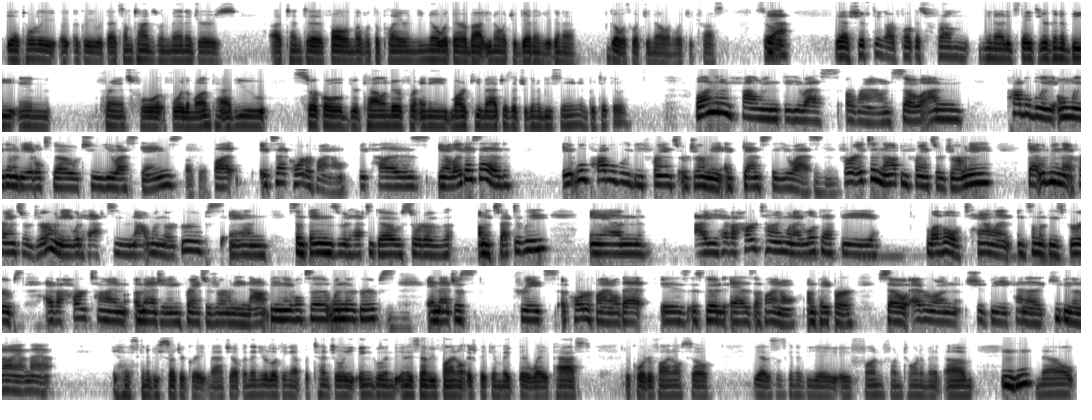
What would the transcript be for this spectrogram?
Yeah, totally agree with that. Sometimes when managers uh, tend to fall in love with the player and you know what they're about, you know what you're getting, you're gonna go with what you know and what you trust. So yeah, yeah shifting our focus from the United States, you're gonna be in France for for the month. Have you circled your calendar for any marquee matches that you're going to be seeing in particular? Well, I'm going to be following the U.S. around, so I'm probably only going to be able to go to U.S. games. Okay. But it's that quarterfinal because, you know, like I said, it will probably be France or Germany against the U.S. Mhm. For it to not be France or Germany, that would mean that France or Germany would have to not win their groups and some things would have to go sort of unexpectedly. And I have a hard time when I look at the level of talent in some of these groups. I have a hard time imagining France or Germany not being able to win their groups. Mm-hmm. And that just creates a quarterfinal that is as good as a final on paper. So everyone should be kind of keeping an eye on that. Yeah, it's going to be such a great matchup. And then you're looking at potentially England in a semifinal if they can make their way past the quarterfinal. So, yeah, this is going to be a, a fun, fun tournament. Um, hmm now,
